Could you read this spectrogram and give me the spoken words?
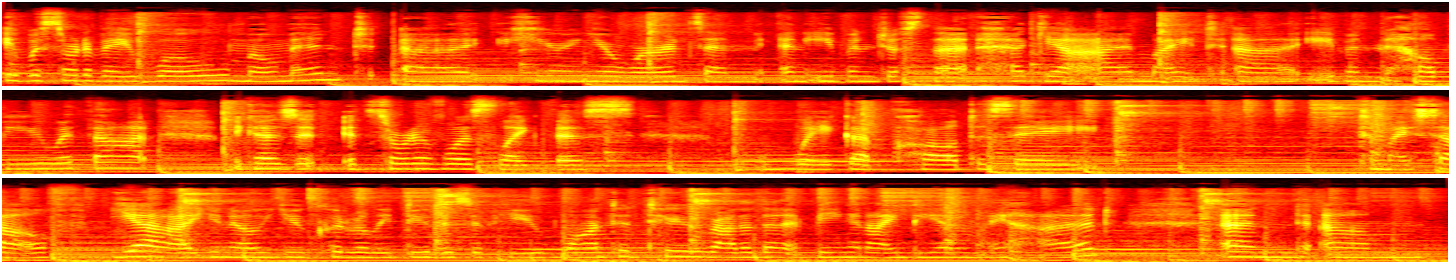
it was sort of a whoa moment uh, hearing your words, and, and even just that, heck yeah, I might uh, even help you with that because it, it sort of was like this wake up call to say, to myself, yeah, you know, you could really do this if you wanted to, rather than it being an idea in my head. And um,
